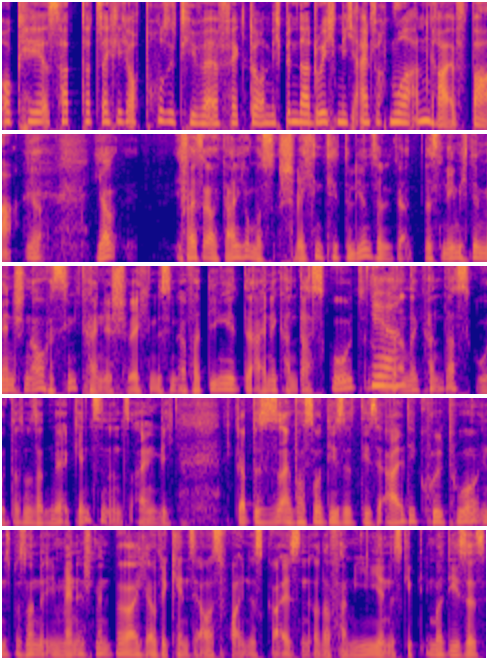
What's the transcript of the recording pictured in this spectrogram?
okay, es hat tatsächlich auch positive Effekte und ich bin dadurch nicht einfach nur angreifbar. Ja, ja ich weiß auch gar nicht, ob man es Schwächen titulieren soll. Das nehme ich den Menschen auch. Es sind keine Schwächen. Das sind einfach Dinge, der eine kann das gut ja. und der andere kann das gut. Dass man sagt, wir ergänzen uns eigentlich. Ich glaube, das ist einfach so diese, diese alte Kultur, insbesondere im Managementbereich, aber wir kennen sie aus Freundeskreisen oder Familien. Es gibt immer dieses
